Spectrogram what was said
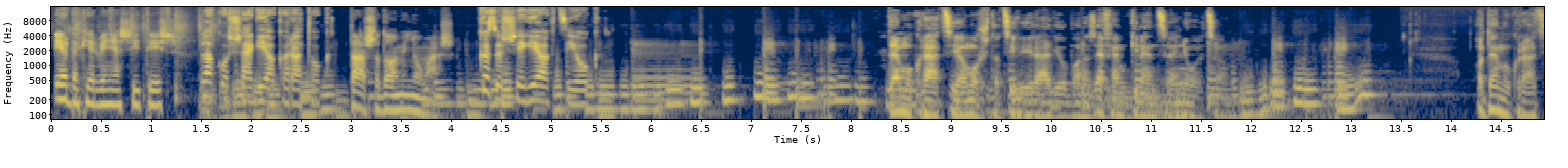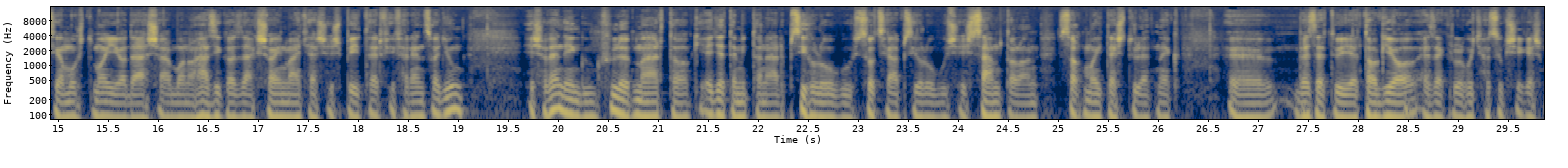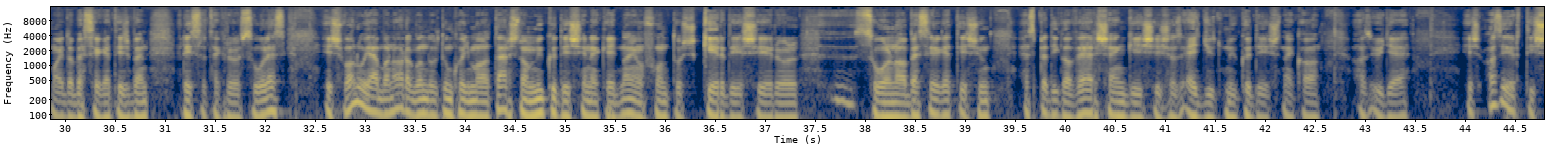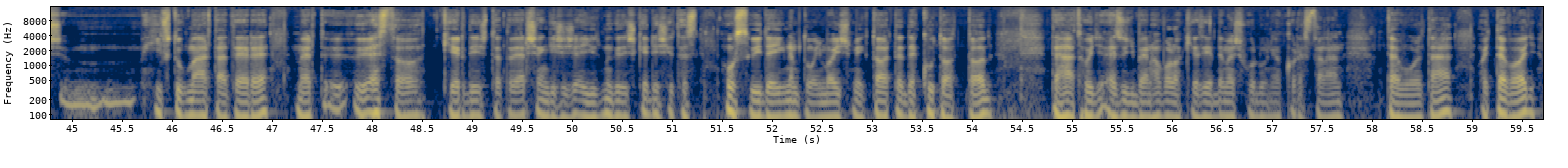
Érdekérvényesítés. Lakossági akaratok. Társadalmi nyomás. Közösségi akciók. Demokrácia most a civil rádióban, az FM 98-on. A Demokrácia most mai adásában a házigazdák Sajn Mátyás és Péter Fi Ferenc vagyunk, és a vendégünk Fülöp Márta, aki egyetemi tanár, pszichológus, szociálpszichológus és számtalan szakmai testületnek vezetője, tagja ezekről, hogyha szükséges, majd a beszélgetésben részletekről szó lesz. És valójában arra gondoltunk, hogy ma a társadalom működésének egy nagyon fontos kérdéséről szólna a beszélgetésünk, ez pedig a versengés és az együttműködésnek a, az ügye. És azért is mm, hívtuk Mártát erre, mert ő ezt a kérdést, tehát a versengés és együttműködés kérdését, ezt hosszú ideig, nem tudom, hogy ma is még tart de kutattad. Tehát, hogy ez ügyben, ha valaki az érdemes fordulni, akkor ez talán te voltál, vagy te vagy.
